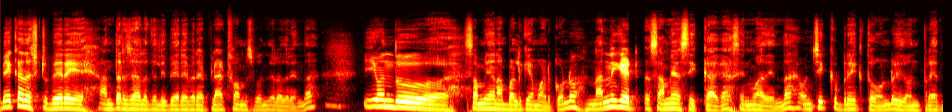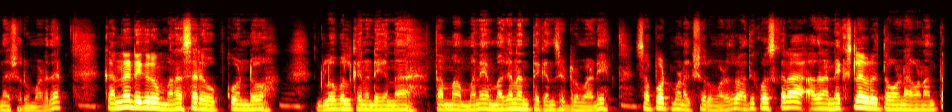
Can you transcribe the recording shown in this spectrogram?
ಬೇಕಾದಷ್ಟು ಬೇರೆ ಅಂತರ್ಜಾಲದಲ್ಲಿ ಬೇರೆ ಬೇರೆ ಪ್ಲ್ಯಾಟ್ಫಾರ್ಮ್ಸ್ ಬಂದಿರೋದ್ರಿಂದ ಈ ಒಂದು ಸಮಯನ ಬಳಕೆ ಮಾಡಿಕೊಂಡು ನನಗೆ ಸಮಯ ಸಿಕ್ಕಾಗ ಸಿನಿಮಾದಿಂದ ಒಂದು ಚಿಕ್ಕ ಬ್ರೇಕ್ ತೊಗೊಂಡು ಇದೊಂದು ಪ್ರಯತ್ನ ಶುರು ಮಾಡಿದೆ. ಕನ್ನಡಿಗರು ಮನಸ್ಸರೆ ಒಪ್ಕೊಂಡು ಗ್ಲೋಬಲ್ ಕನ್ನಡಿಗನ ತಮ್ಮ ಮನೆ ಮಗನಂತೆ ಕನ್ಸಿಡರ್ ಮಾಡಿ ಸಪೋರ್ಟ್ ಮಾಡೋಕ್ಕೆ ಶುರು ಮಾಡಿದ್ರು. ಅದಕ್ಕೋಸ್ಕರ ಅದನ್ನು ನೆಕ್ಸ್ಟ್ ಲೆವೆಲ್ಗೆ ತೊಗೊಂಡೋಗೋಣ ಅಂತ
